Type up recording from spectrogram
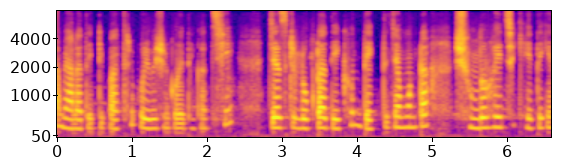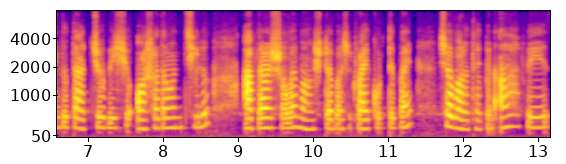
আমি আলাদা একটি পাত্রে পরিবেশন করে দেখাচ্ছি। জাস্ট লোকটা দেখুন, দেখতে যেমনটা সুন্দর হয়েছে, খেতে কিন্তু তার চেয়েও বেশি অসাধারণ ছিল। আপনারা সবাই মাংসটা বাসা ট্রাই করতে পারেন। সব ভালো থাকবেন। আল্লাহ হাফেজ।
